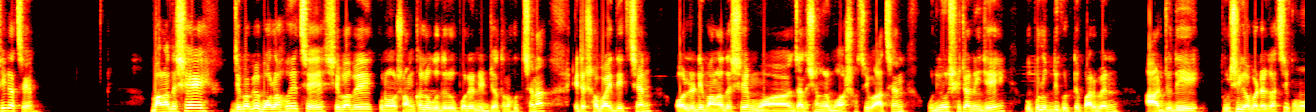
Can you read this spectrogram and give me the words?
ঠিক আছে, বাংলাদেশে যেভাবে বলা হয়েছে, সেভাবে কোনো সংখ্যালঘুদের উপরে নির্যাতন হচ্ছে না। এটা সবাই দেখছেন। অলরেডি বাংলাদেশে জাতিসংঘের মহাসচিব আছেন। উনিও সেটা নিজেই উপলব্ধি করতে পারবেন। আর যদি তুলসী গাবাটের কাছে কোনো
